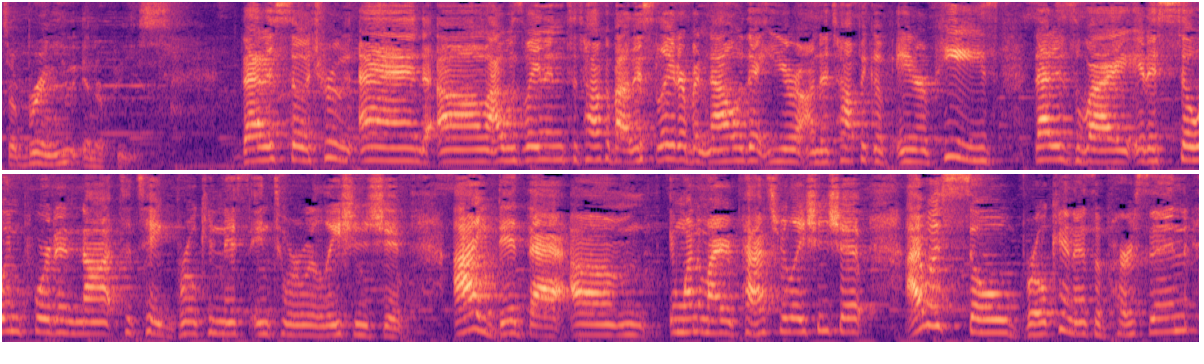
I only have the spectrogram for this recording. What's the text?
to bring you inner peace. That is so true. And um, I was waiting to talk about this later, but now that you're on the topic of inner peace, that is why it is so important not to take brokenness into a relationship. I did that um, in one of my past relationship. I was so broken as a person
